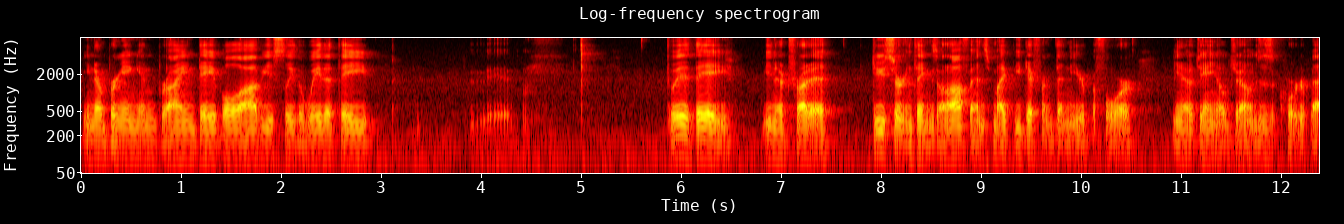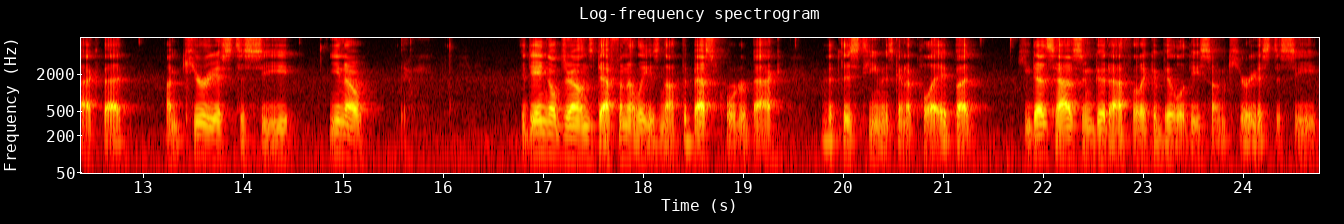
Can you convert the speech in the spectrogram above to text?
You know, bringing in Brian Daboll, obviously the way that they the way that they you know, try to do certain things on offense might be different than the year before. You know, Daniel Jones is a quarterback that I'm curious to see. You know, Daniel Jones definitely is not the best quarterback that this team is going to play, but he does have some good athletic ability. So I'm curious to see,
